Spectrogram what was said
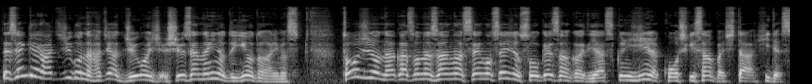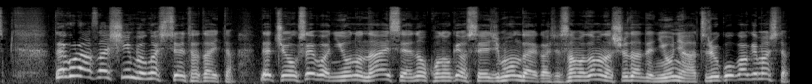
で、1985年8月15日、終戦の日の出来事があります。当時の中曽根さんが戦後政治の総決算をかけて靖国神社公式参拝した日です。で、これは朝日新聞が必要に叩いた。で、中国政府は日本の内政のこの件を政治問題化して様々な手段で日本に圧力をかけました。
